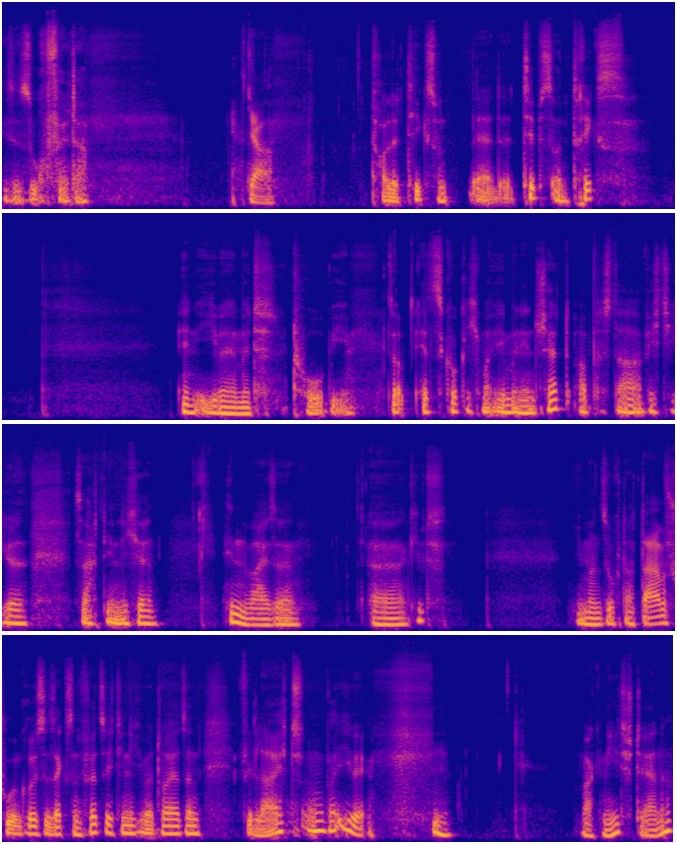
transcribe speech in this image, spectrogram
diese Suchfilter. Ja, tolle Ticks und, äh, Tipps und Tricks in eBay mit Tobi. So, jetzt gucke ich mal eben in den Chat, ob es da wichtige sachdienliche Hinweise äh, gibt. Jemand sucht nach Darmschuhen Größe 46, die nicht überteuert sind. Vielleicht äh, bei eBay. Hm. Magnetsterne.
